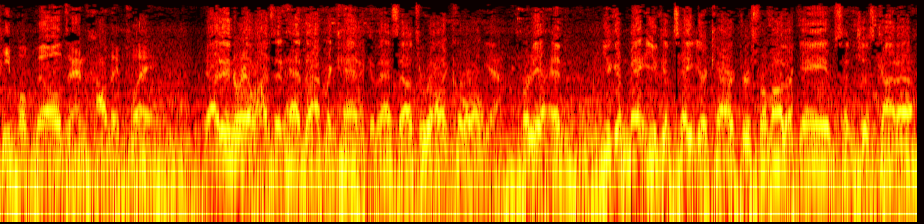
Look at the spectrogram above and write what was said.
people build and how they play. Yeah, I didn't realize it had that mechanic, and that sounds really cool. Yeah. pretty. And you can make you can take your characters from other games and just kind of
